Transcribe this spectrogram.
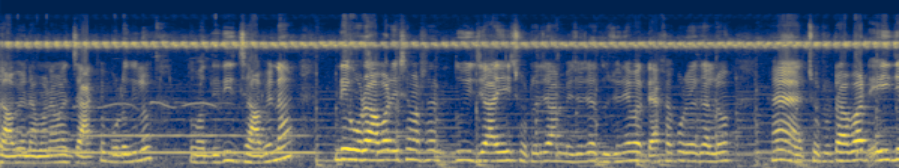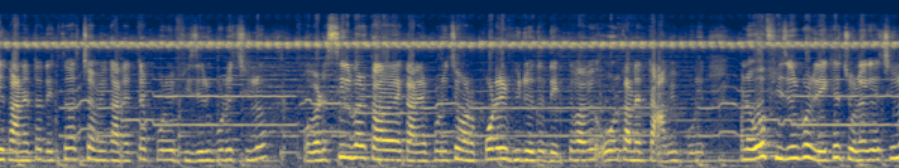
যাবে না। মানে আমার যাকে বলে দিল, তোমার দিদি যাবে না। দিয়ে ওরা আবার এসে আমার সাথে, দুই যা এই ছোটো যা, মেজো যা দুজনে আবার দেখা করে গেল। হ্যাঁ ছোটোটা আবার এই যে কানেরটা দেখতে পাচ্ছ, আমি কানেরটা পরে ফ্রিজের উপরে ছিল। ওবার সিলভার কালারের কানের পরেছে আমার পরের ভিডিওতে দেখতে পাবে, ওর কানেরটা আমি পরে মানে ও ফ্রিজের উপরে রেখে চলে গেছিল।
